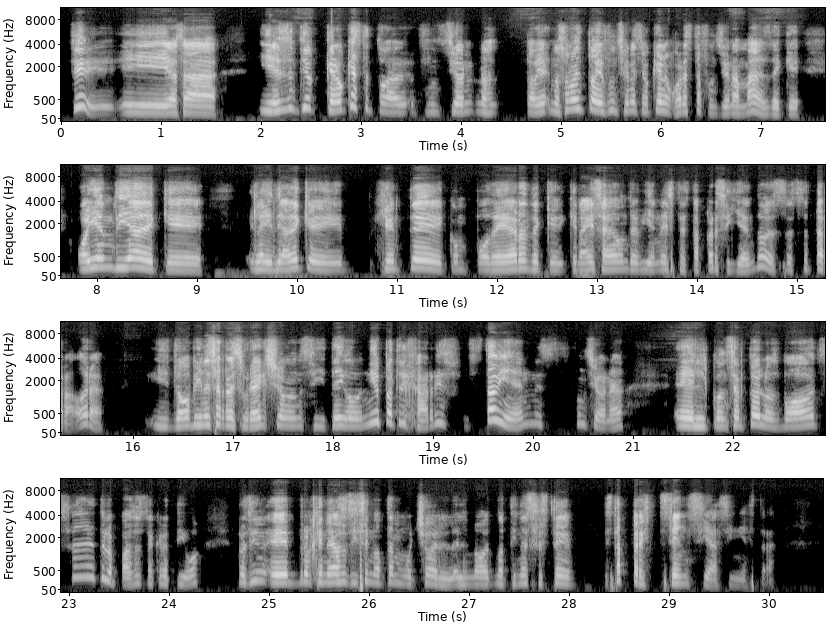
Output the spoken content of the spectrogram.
Sí, y, o sea, y en ese sentido creo que hasta todavía funciona, no, todavía, no solamente todavía funciona, sino que a lo mejor hasta funciona más, de que hoy en día de que la idea de que gente con poder, de que, nadie sabe dónde viene, te está persiguiendo, es, aterradora. Y luego viene esa Resurrections y te digo, Neil Patrick Harris, está bien, funciona. El concepto de los bots, eh, te lo paso, está creativo. Pero, eh, pero en general así se nota mucho, el, no, no, tienes este, esta presencia siniestra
